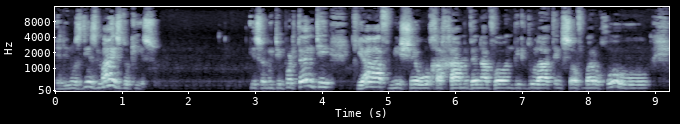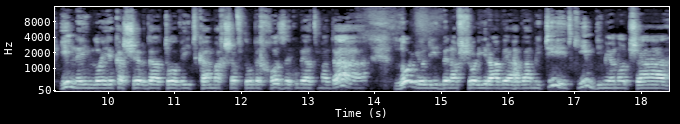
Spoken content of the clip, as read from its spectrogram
Ele nos diz mais do que isso isso é muito importante, que af misheu chacham venavon bigdulat ensof baruchu, hine lo yekasher da'ato ve'itka machshavto bechozek ubeatmada, lo yolid benafsho ira ve'ahava amitit, ki im dimionot shav.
